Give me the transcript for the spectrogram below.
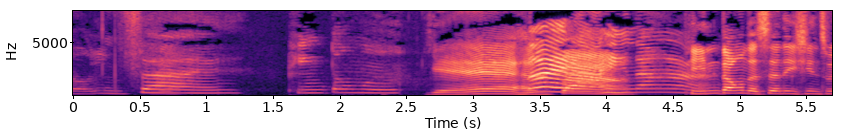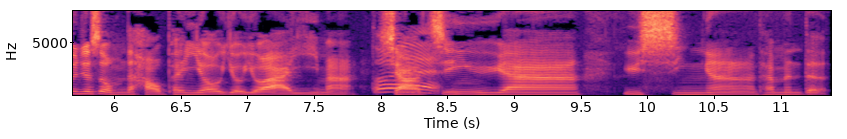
有印在屏东吗？耶、很棒！屏东啊，屏东的胜利新村就是我们的好朋友悠悠阿姨嘛，小金鱼啊、玉兴啊，他们的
